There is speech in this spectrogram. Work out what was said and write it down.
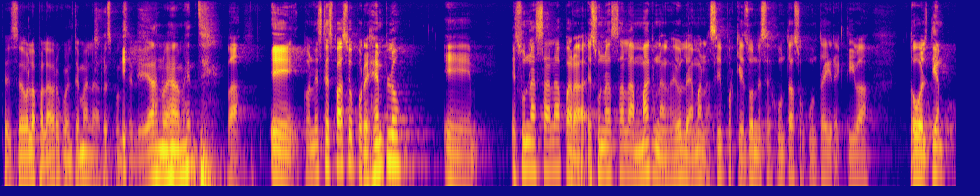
te cedo la palabra con el tema de la responsabilidad nuevamente. Va. Eh, con este espacio, por ejemplo, eh, es una sala para, es una sala magna, ellos le llaman así, porque es donde se junta su junta directiva todo el tiempo.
